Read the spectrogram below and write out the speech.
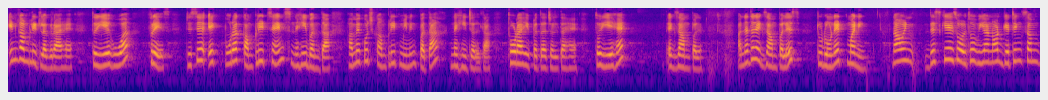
इनकम्प्लीट लग रहा है। तो ये हुआ फ्रेज जिससे एक पूरा कंप्लीट सेंस नहीं बनता। हमें कुछ कंप्लीट मीनिंग पता नहीं चलता। थोड़ा ही पता चलता है। तो ये है example another example is to donate money now in this case also we are not getting some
